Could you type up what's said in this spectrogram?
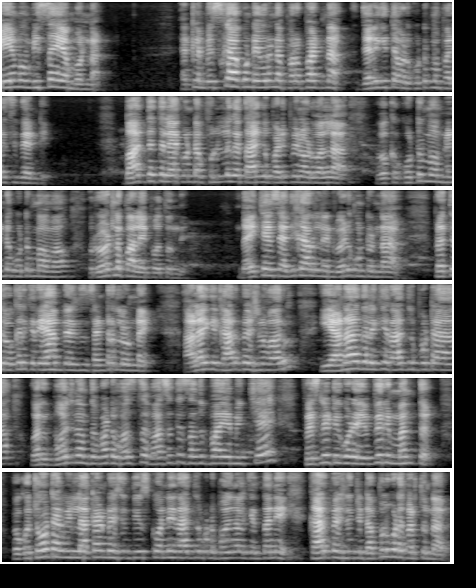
మేము మిస్ అయ్యాం మొన్న. అట్లా మిస్ కాకుండా ఎవరైనా పొరపాటున జరిగితే వాడి కుటుంబ పరిస్థితి ఏంటి? బాధ్యత లేకుండా ఫుల్గా తాగి పడిపోయినోడు వల్ల ఒక కుటుంబం నిండు కుటుంబం రోడ్ల పాలైపోతుంది. దయచేసి అధికారులు నేను వేడుకుంటున్నా ప్రతి ఒక్కరికి రీహాబిలిటేషన్ సెంటర్లు ఉన్నాయి. అలాగే కార్పొరేషన్ వారు ఈ అనాథలకి రాత్రిపూట వారికి భోజనంతో పాటు వసతి వసతి సదుపాయం ఇచ్చే ఫెసిలిటీ కూడా ఎవ్రీ మంత్ ఒక చోట వీళ్ళు అకామిడేషన్ తీసుకొని రాత్రిపూట భోజనాలకి ఎంతని కార్పొరేషన్ నుంచి డబ్బులు కూడా కడుతున్నారు.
